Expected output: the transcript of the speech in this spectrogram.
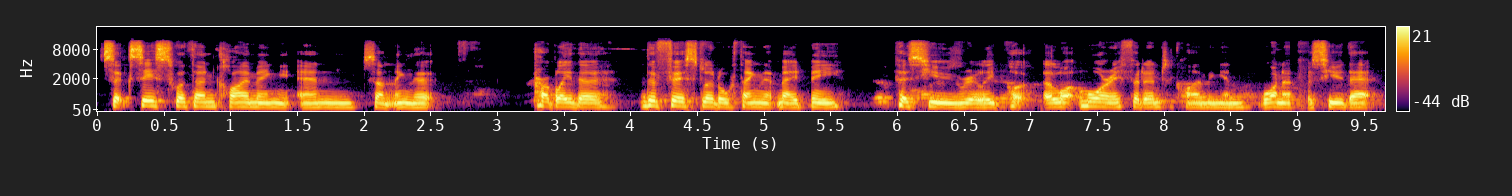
success within climbing and something that probably the, the first little thing that made me pursue, really put a lot more effort into climbing and want to pursue that.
